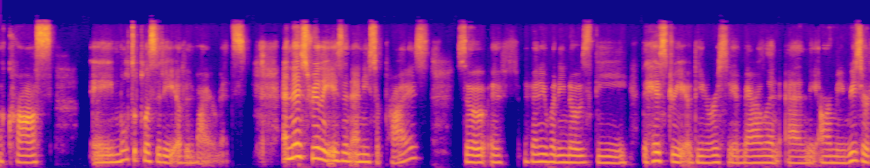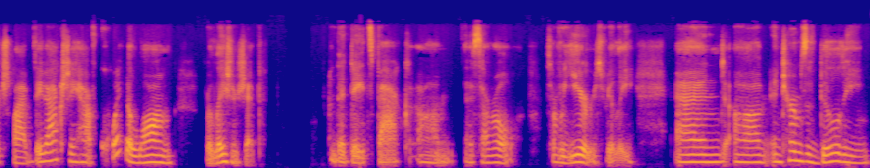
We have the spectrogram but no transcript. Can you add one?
across a multiplicity of environments. And this really isn't any surprise. So if, if anybody knows the, the history of the University of Maryland and the Army Research Lab, they've actually have quite a long relationship that dates back um, several several years really. And um, in terms of building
